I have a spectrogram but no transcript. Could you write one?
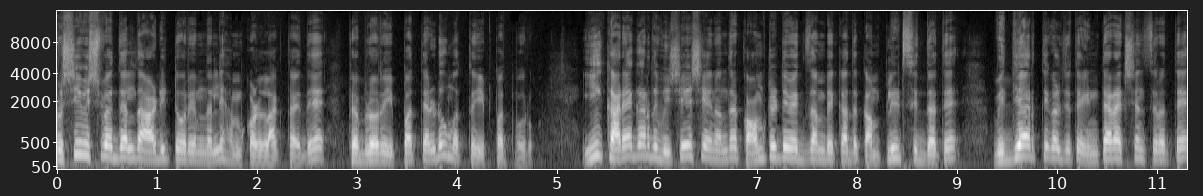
ಕೃಷಿ ವಿಶ್ವವಿದ್ಯಾಲಯದ ಆಡಿಟೋರಿಯಂನಲ್ಲಿ ಹಮ್ಮಿಕೊಳ್ಳಲಾಗ್ತಾ ಇದೆ ಫೆಬ್ರವರಿ ಇಪ್ಪತ್ತೆರಡು ಮತ್ತು ಇಪ್ಪತ್ತ್ಮೂರು ಈ ಕಾರ್ಯಾಗಾರದ ವಿಶೇಷ ಏನಂದರೆ, ಕಾಂಪಿಟೇಟಿವ್ ಎಕ್ಸಾಮ್ ಬೇಕಾದ ಕಂಪ್ಲೀಟ್ ಸಿದ್ಧತೆ, ವಿದ್ಯಾರ್ಥಿಗಳ ಜೊತೆ ಇಂಟರಾಕ್ಷನ್ಸ್ ಇರುತ್ತೆ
